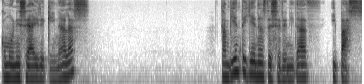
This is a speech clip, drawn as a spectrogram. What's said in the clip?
cómo en ese aire que inhalas, también te llenas de serenidad y paz.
